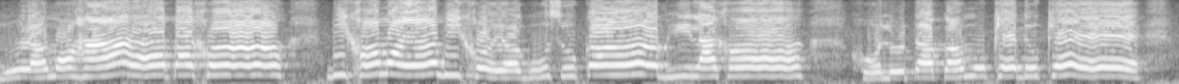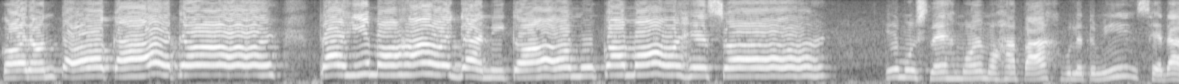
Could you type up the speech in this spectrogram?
মোৰ মহাপাশ। বিষময় বিষয় গুচুক ভিলাস হলুতক মুখে দুখে কৰন্ত কাত। ত্ৰাহি মহাজ্ঞানিক মুক মহেশ্বৰ এই মোৰ স্নেহময় মহাপাশ বোলে তুমি চেদা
